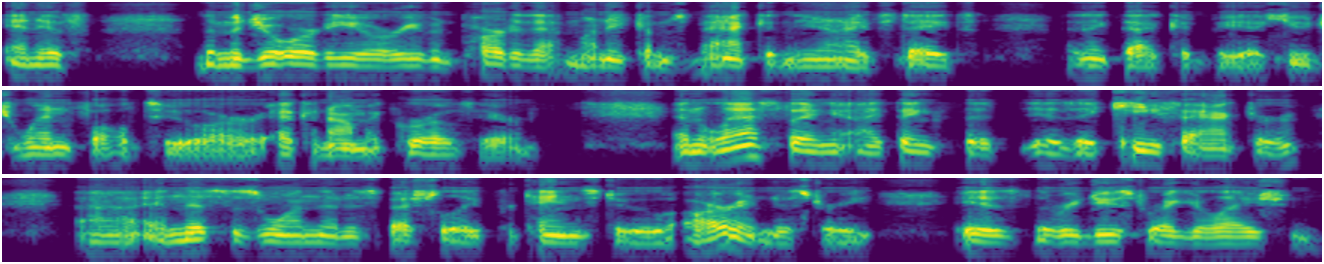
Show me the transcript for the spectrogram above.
And if the majority or even part of that money comes back in the United States, I think that could be a huge windfall to our economic growth here. And the last thing I think that is a key factor, uh, and this is one that especially pertains to our industry, is the reduced regulation.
